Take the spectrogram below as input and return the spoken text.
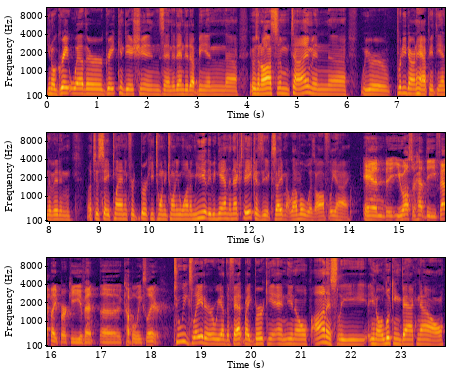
you know great weather, great conditions, and it ended up being uh, it was an awesome time, and uh, we were pretty darn happy at the end of it, and let's just say planning for Birkie 2021 immediately began the next day because the excitement level was awfully high. And you also had the Fat Bike Birkie event uh, a couple weeks later two weeks later, we had the Fat Bike Birkie, and you know, honestly, you know, looking back now,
